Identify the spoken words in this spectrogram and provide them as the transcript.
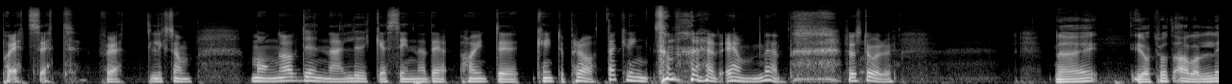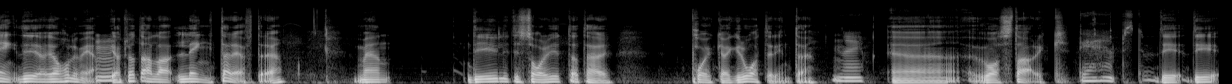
på ett sätt. För att liksom många av dina likasinnade har inte, kan ju inte prata kring sådana här ämnen. Förstår du? Nej, jag tror att alla läng- det, Jag håller med. Mm. Jag tror att alla längtar efter det. Men det är ju lite sorgligt att det här pojkar gråter inte. Nej, Eh, var stark. det är hemskt. Det, det,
